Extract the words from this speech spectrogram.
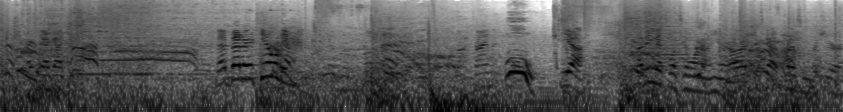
Okay, I got you. That better have killed him. Ooh! Yeah. I think that's what's going on here. Alright, just gotta press him for sure.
